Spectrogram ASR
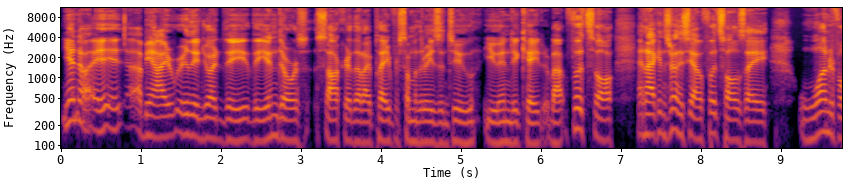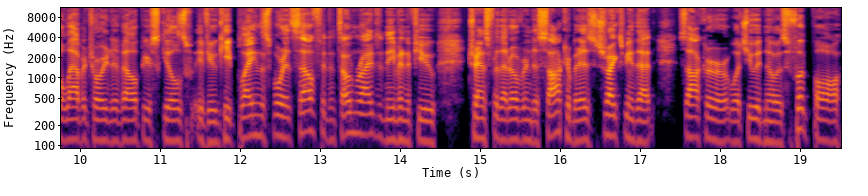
yeah, no, it, I mean, I really enjoyed the the indoor soccer that I played for some of the reason too you indicate about futsal, and I can certainly see how futsal is a wonderful laboratory to develop your skills if you keep playing the sport itself in its own right, and even if you transfer that over into soccer. But it strikes me that soccer, or what you would know as football,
